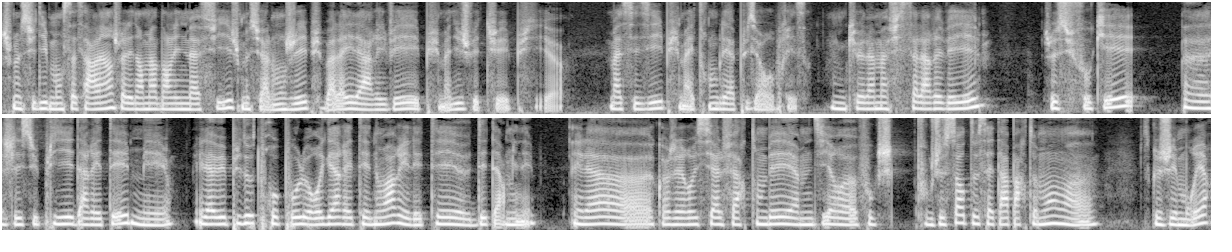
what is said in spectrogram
Je me suis dit bon ça sert à rien. Je vais aller dormir dans le lit de ma fille. Je me suis allongée. Puis bah là il est arrivé et puis il m'a dit je vais te tuer. Puis euh, m'a saisi puis m'a étranglée à plusieurs reprises. Donc euh, là, ma fille, ça l'a réveillée. Je suffoquais. Euh, je l'ai supplié d'arrêter, mais il avait plus d'autres propos. Le regard était noir, il était euh, déterminé. Et là, quand j'ai réussi à le faire tomber, à me dire faut que je, faut que je sorte de cet appartement parce que je vais mourir.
